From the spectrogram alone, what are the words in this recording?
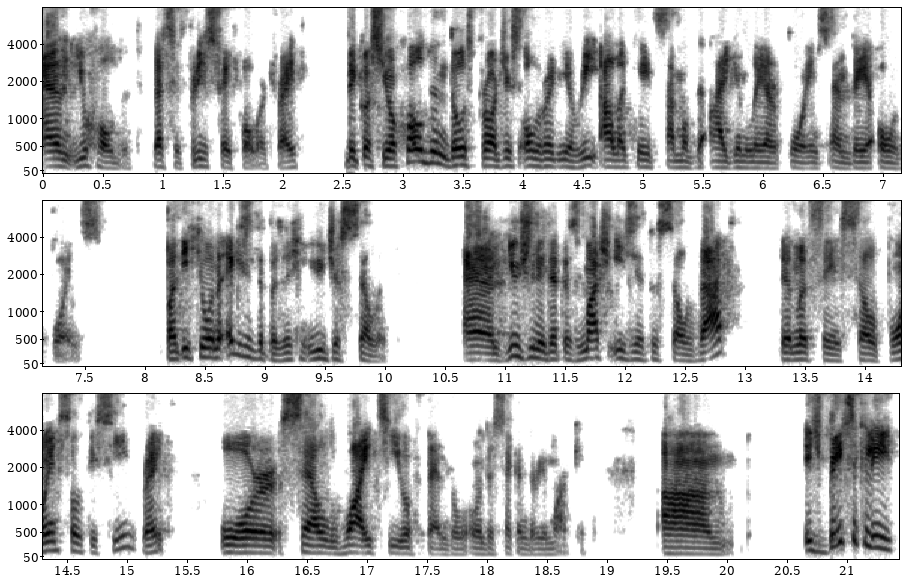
and you hold it. That's it, pretty straightforward, right? Because you're holding those projects already reallocate some of the eigenlayer points and their own points. But if you want to exit the position, you just sell it. And usually that is much easier to sell that than let's say sell points OTC, right? Or sell YT of Pendle on the secondary market. Um, it's basically,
